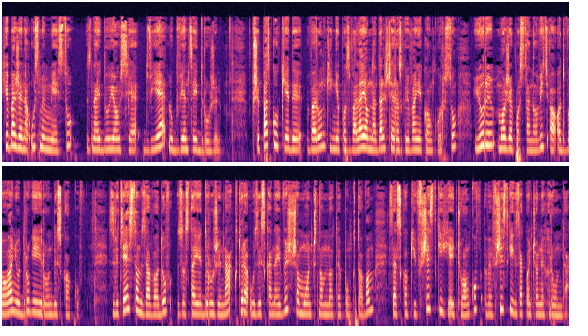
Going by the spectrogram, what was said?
chyba że na ósmym miejscu znajdują się dwie lub więcej drużyn. W przypadku, kiedy warunki nie pozwalają na dalsze rozgrywanie konkursu, jury może postanowić o odwołaniu drugiej rundy skoków. Zwycięzcą zawodów zostaje drużyna, która uzyska najwyższą łączną notę punktową za skoki wszystkich jej członków we wszystkich zakończonych rundach.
